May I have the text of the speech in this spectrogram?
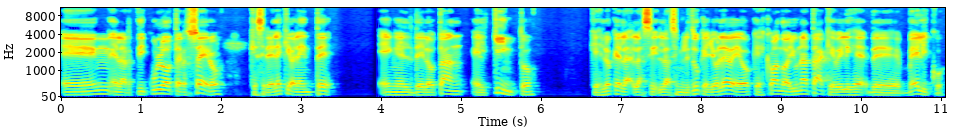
en el artículo tercero, que sería el equivalente en el de la OTAN, el quinto, que es lo que la, la si- la similitud que yo le veo, que es cuando hay un ataque de, bélico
